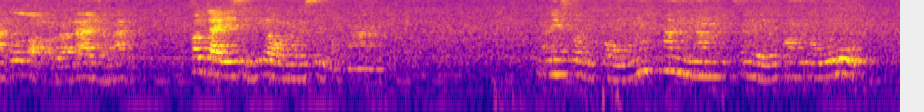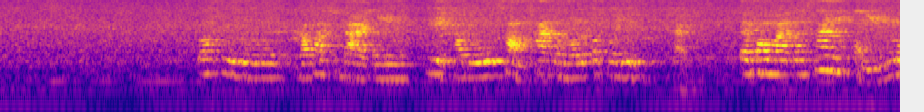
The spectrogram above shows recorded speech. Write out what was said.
นะคโต้ตอบเราได้สามารถเข้าใจในสิ่งที่เรากำลังสื่อออกมาในส่วนของท่านนำเสนอความรู้ ก็คือเขาอธิบายตรงที่เด็กเขารู้สองค่าตัวโน้ตแล้วก็ตัวหยุดแต่พอมาตรงท่านของโร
